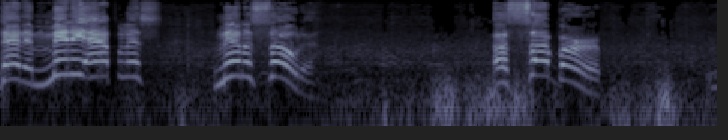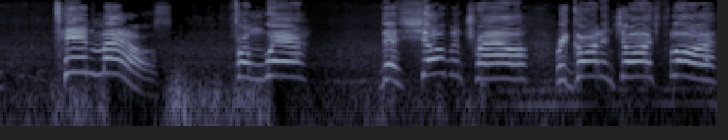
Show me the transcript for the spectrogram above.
that in Minneapolis, Minnesota, a suburb 10 miles from where the Chauvin trial regarding George Floyd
